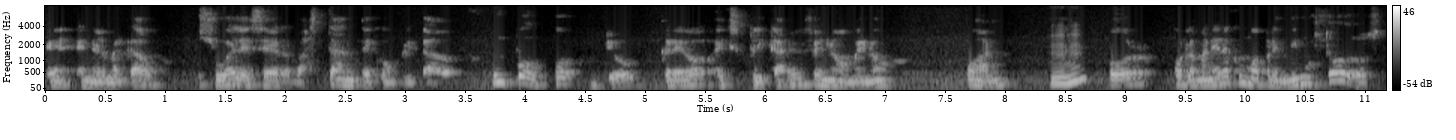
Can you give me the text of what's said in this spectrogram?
en, el mercado, suele ser bastante complicado. Un poco, yo creo, explicar el fenómeno, Juan, por, por la manera como aprendimos todos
